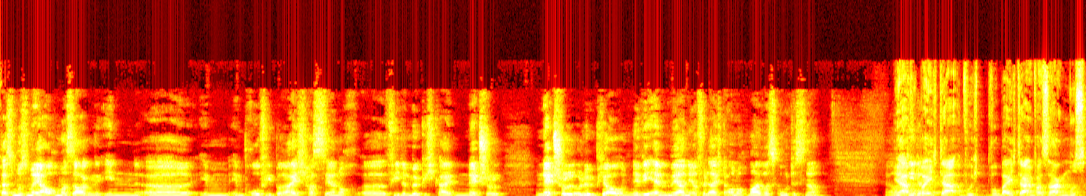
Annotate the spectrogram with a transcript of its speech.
das muss man ja auch mal sagen, in, äh, im, im Profibereich hast du ja noch äh, viele Möglichkeiten. Natural, Natural Olympia und eine WM wären ja vielleicht auch noch mal was Gutes, ne? Ja, ja wobei ich da, wo ich, wobei ich da einfach sagen muss,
